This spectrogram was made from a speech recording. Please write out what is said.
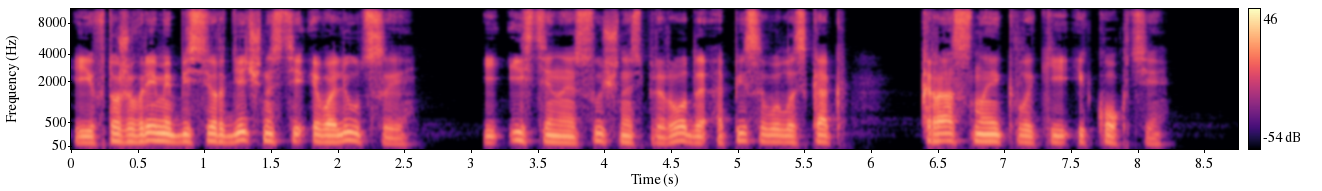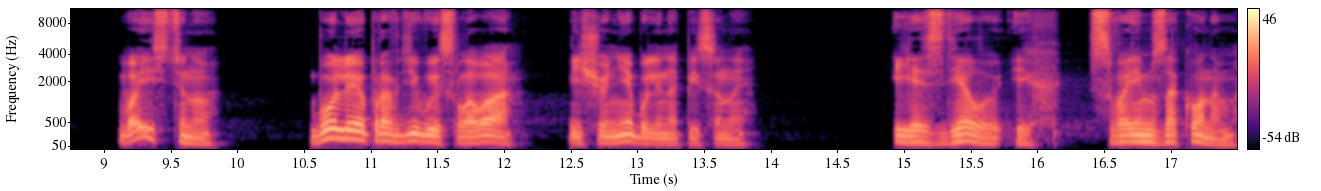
и в то же время бессердечности эволюции, и истинная сущность природы описывалась как красные клыки и когти. Воистину, более правдивые слова еще не были написаны. «И я сделаю их своим законом»,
